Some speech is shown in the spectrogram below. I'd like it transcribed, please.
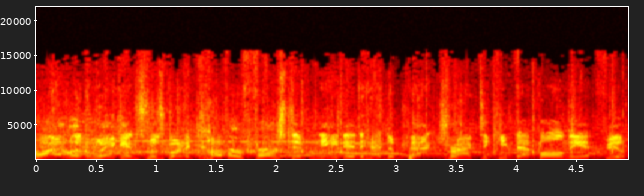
Rylan Wiggins was going to cover first if needed, had to backtrack to keep that ball in the infield.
